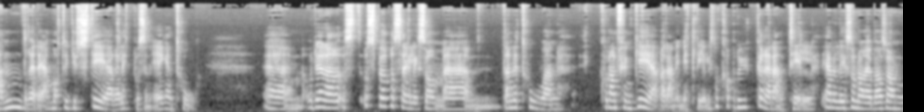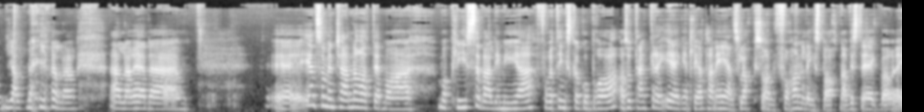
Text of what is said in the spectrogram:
endre det, måtte justere litt på sin egen tro. Um, og det der å spørre seg liksom um, Denne troen, hvordan fungerer den i mitt liv? Liksom, hva bruker jeg den til? Er det liksom når jeg bare sånn Hjelp meg, eller, eller er det uh, en som en kjenner at jeg må må please veldig mye for at ting skal gå bra. Altså tenker jeg egentlig at han er en slags sånn forhandlingspartner. Hvis jeg bare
